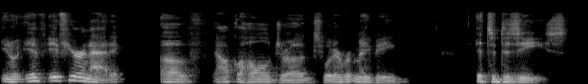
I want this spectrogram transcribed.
you know if if you're an addict of alcohol drugs whatever it may be it's a disease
